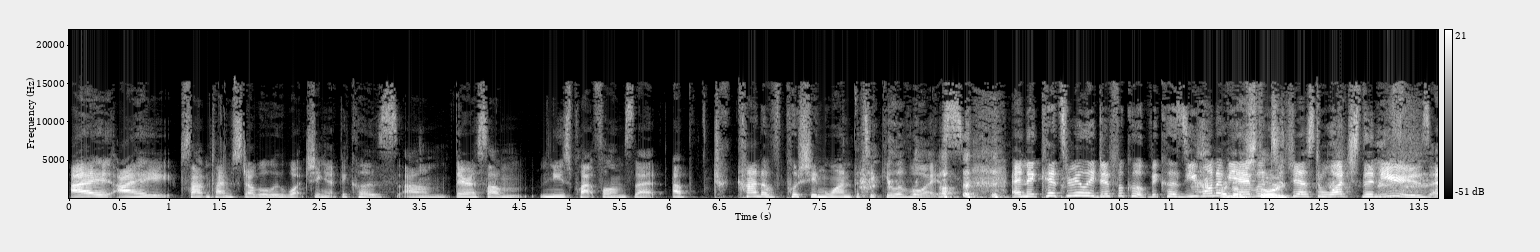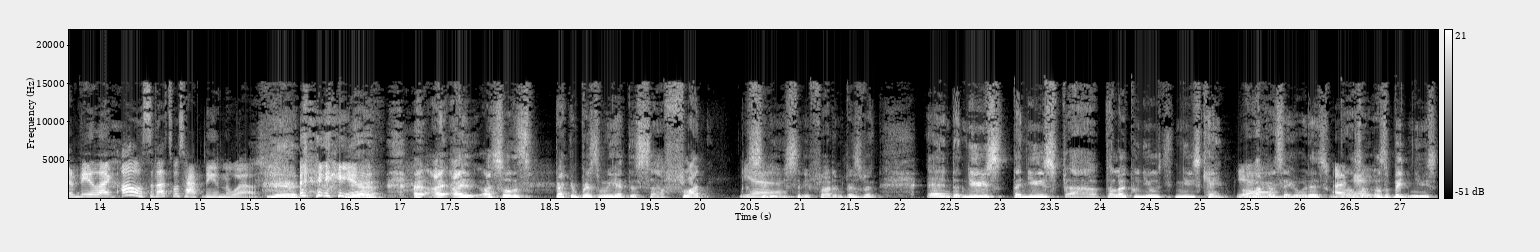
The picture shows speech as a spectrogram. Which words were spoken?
I I sometimes struggle with watching it because um, there are some news platforms that are t- kind of pushing one particular voice, and it gets really difficult because you want to be able to just watch the news and be like, oh, so that's what's happening in the world. Yeah, Yeah. yeah. I, I, I saw this back in Brisbane. We had this uh, flood, Yeah. city city flood in Brisbane, and the news, the news, uh, the local news news came. I'm not going to say who it is, but it, was a, it was a big news,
